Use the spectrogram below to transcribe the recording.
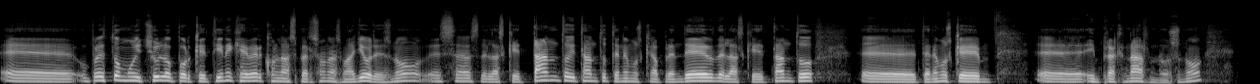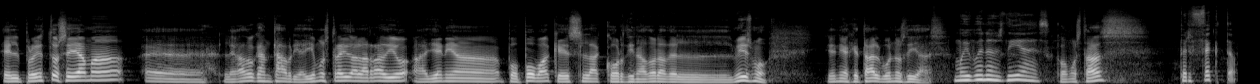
Eh, un proyecto muy chulo porque tiene que ver con las personas mayores, ¿no? Esas de las que tanto y tanto tenemos que aprender, de las que tanto eh, tenemos que impregnarnos, ¿no? El proyecto se llama Legado Cantabria y hemos traído a la radio a Yenia Popova, que es la coordinadora del mismo. Genia, ¿qué tal? Buenos días. Muy buenos días. ¿Cómo estás? Perfecto.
